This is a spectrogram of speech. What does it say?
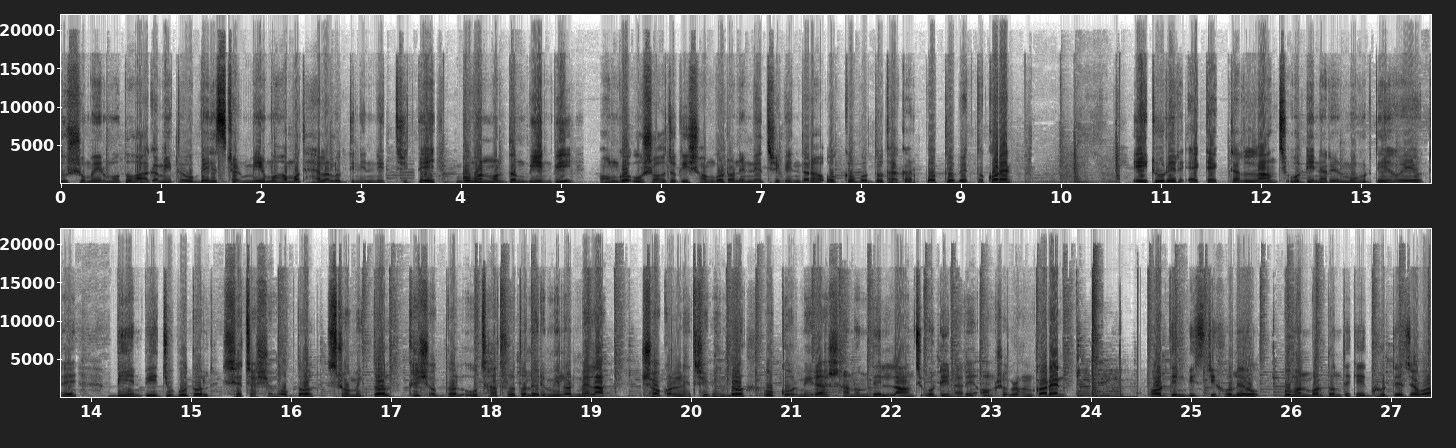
দুঃসময়ের মতো আগামীতেও ব্যারিস্টার মীর মোহাম্মদ হেলাল উদ্দিনের নেতৃত্বে গোমানমর্দন বিএনপি অঙ্গ ও সহযোগী সংগঠনের নেতৃবৃন্দরা ঐক্যবদ্ধ থাকার পত্র ব্যক্ত করেন। এই ট্যুরের এক একটা লাঞ্চ ও ডিনারের মুহূর্তে হয়ে ওঠে বিএনপি যুবদল, স্বেচ্ছাসেবক দল, শ্রমিক দল, কৃষক দল ও ছাত্র দলের মিলন মেলা সকল নেতৃবৃন্দ ও কর্মীরা সানন্দে লাঞ্চ ও ডিনারে অংশগ্রহণ করেন। পরদিন বৃষ্টি হলেও বিমানবন্দর থেকে ঘুরতে যাওয়া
